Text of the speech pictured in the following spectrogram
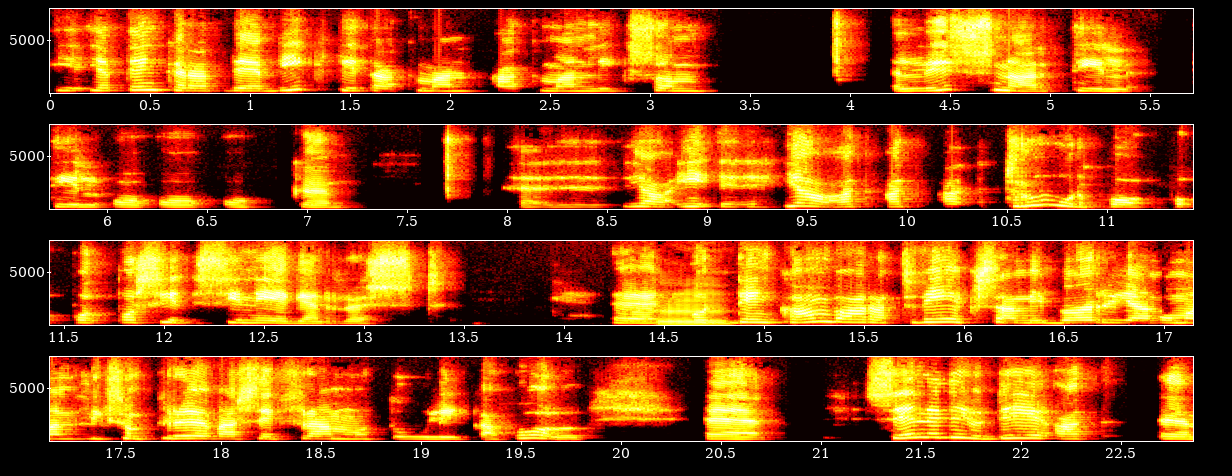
jag tänker att det är viktigt att man, att man liksom lyssnar till, till och, och, och eh, ja, ja, att, att, att tror på, på, på sin, sin egen röst. Eh, mm. Och den kan vara tveksam i början om man liksom prövar sig framåt olika håll. Eh, sen är det ju det att, eh,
